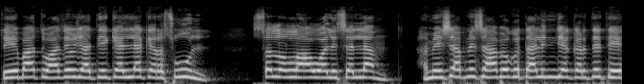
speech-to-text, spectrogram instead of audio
तो ये बात वादे हो जाती है कि अल्लाह के रसूल सल्लल्लाहु अलैहि वसल्लम हमेशा अपने साहबों को तालीम दिया करते थे।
